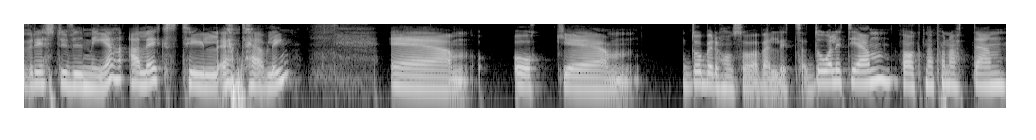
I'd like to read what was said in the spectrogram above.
reste vi med Alex till en tävling. Eh, och eh, då började hon sova väldigt så, dåligt igen, vakna på natten.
